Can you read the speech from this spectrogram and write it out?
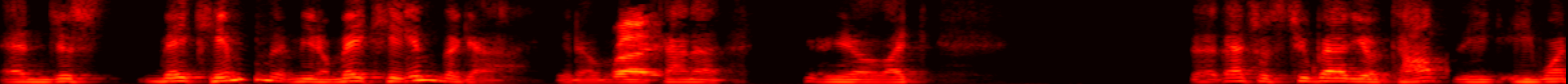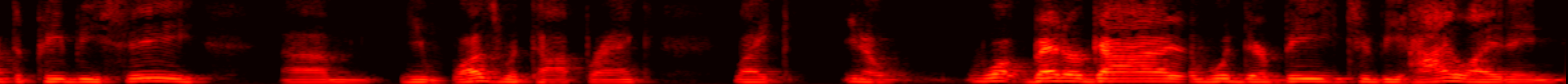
and just make him the, you know make him the guy you know right. kind of you know like that's what's too bad. You know top he, he went to pbc um he was with top rank. Like you know what better guy would there be to be highlighting,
